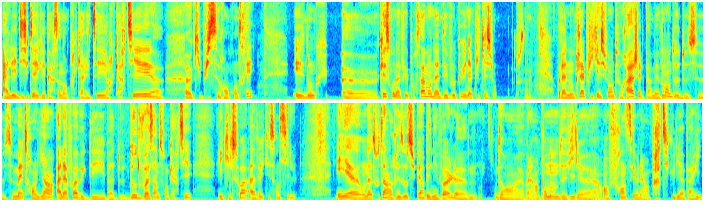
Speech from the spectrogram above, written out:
aller discuter avec les personnes en précarité, leur quartier, qu'ils puissent se rencontrer. Et donc, euh, qu'est-ce qu'on a fait pour ça? On a développé une application. Voilà, donc l'application Entourage, elle permet vraiment de, se, mettre en lien à la fois avec bah, d'autres voisins de son quartier et qu'ils soient avec et sans cils. Et euh, on a tout un réseau de super bénévoles euh, dans voilà, un bon nombre de villes en France et en particulier à Paris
